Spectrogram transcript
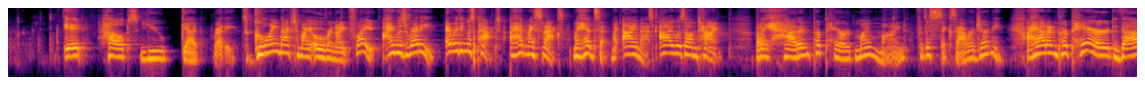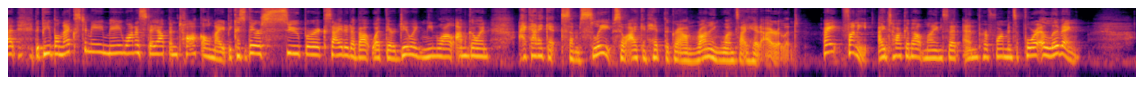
It helps you get ready. So going back to my overnight flight, I was ready. Everything was packed. I had my snacks, my headset, my eye mask. I was on time. But I hadn't prepared my mind for the six hour journey. I hadn't prepared that the people next to me may want to stay up and talk all night because they're super excited about what they're doing. Meanwhile, I'm going, I got to get some sleep so I can hit the ground running once I hit Ireland. Right? Funny. I talk about mindset and performance for a living.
